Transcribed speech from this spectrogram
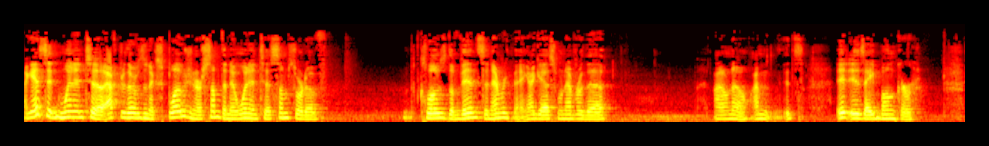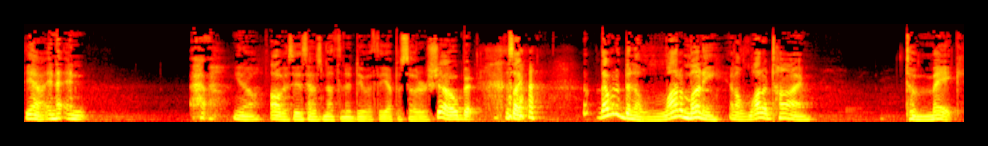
I guess it went into after there was an explosion or something. It went into some sort of closed the vents and everything. I guess whenever the I don't know. I'm. It's it is a bunker. Yeah, and and you know, obviously this has nothing to do with the episode or show, but it's like that would have been a lot of money and a lot of time to make.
